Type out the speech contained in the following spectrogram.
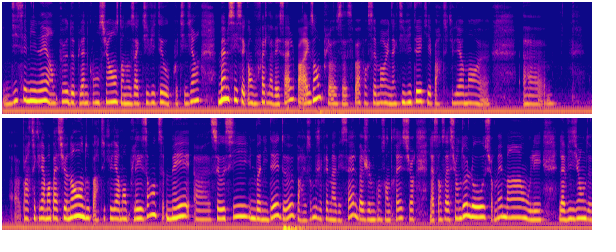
disséminer un peu de pleine conscience dans nos activités au quotidien, même si c'est quand vous faites la vaisselle, par exemple, ce n'est pas forcément une activité qui est particulièrement... Euh, euh, particulièrement passionnante ou particulièrement plaisante, mais c'est aussi une bonne idée de, par exemple, je fais ma vaisselle, bah, je vais me concentrer sur la sensation de l'eau sur mes mains ou les, la vision de,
